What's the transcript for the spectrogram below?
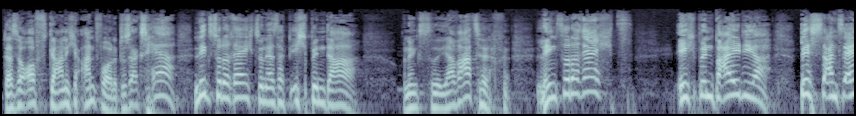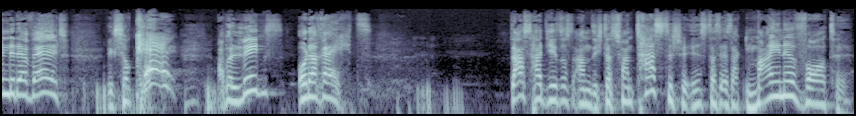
Dass er oft gar nicht antwortet. Du sagst, Herr, links oder rechts? Und er sagt, ich bin da. Und denkst du, ja warte, links oder rechts? Ich bin bei dir bis ans Ende der Welt. Ich so, okay, aber links oder rechts? Das hat Jesus an sich. Das Fantastische ist, dass er sagt, meine Worte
